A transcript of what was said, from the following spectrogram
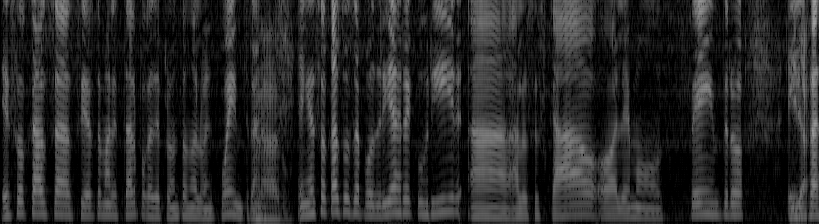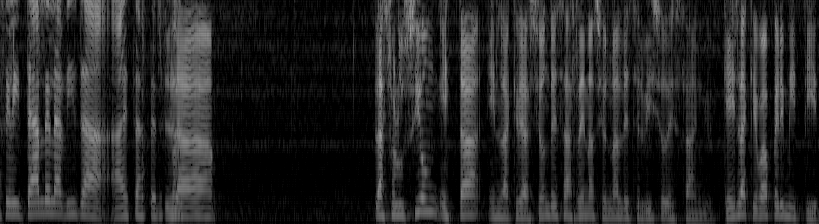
Eso causa cierto malestar porque de pronto no lo encuentran. Claro. En esos casos se podría recurrir a, a los scouts o al hemocentro y Mira. facilitarle la vida a estas personas. La, la solución está en la creación de esa red nacional de servicio de sangre, que es la que va a permitir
